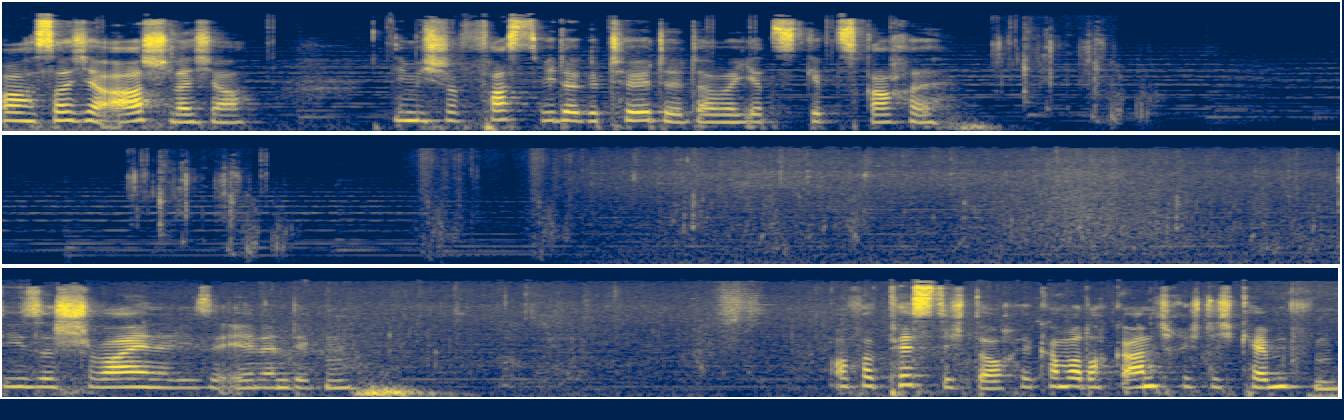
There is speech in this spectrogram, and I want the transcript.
Oh, solche Arschlöcher. Die mich schon fast wieder getötet, aber jetzt gibt's Rache. Diese Schweine, diese elendigen. Oh, verpiss dich doch. Hier kann man doch gar nicht richtig kämpfen.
